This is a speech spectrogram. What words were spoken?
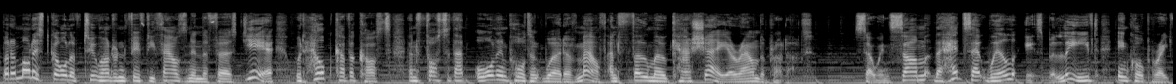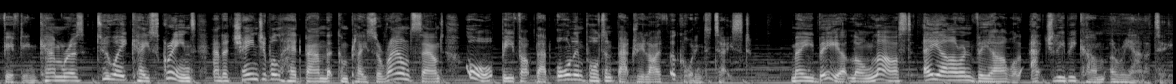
but a modest goal of 250,000 in the first year would help cover costs and foster that all-important word of mouth and FOMO cachet around the product. So in sum, the headset will, it's believed, incorporate 15 cameras, two 8K screens, and a changeable headband that can play surround sound or beef up that all-important battery life according to taste. Maybe at long last, AR and VR will actually become a reality.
